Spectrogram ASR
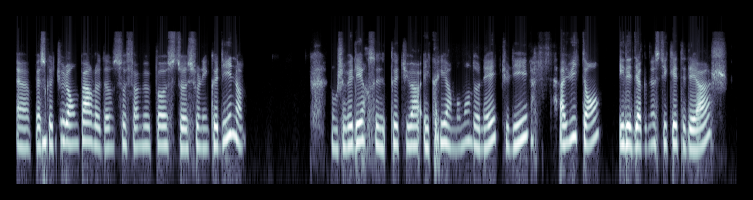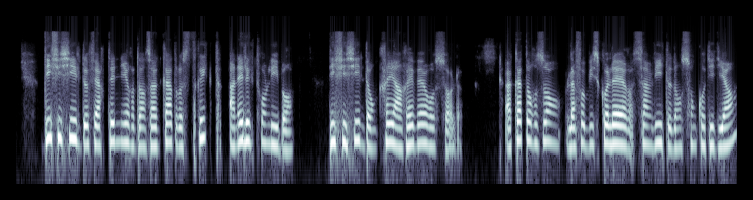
parce que tu en parles dans ce fameux post sur LinkedIn. Donc, je vais lire ce que tu as écrit à un moment donné. Tu dis, à 8 ans, il est diagnostiqué TDAH. Difficile de faire tenir dans un cadre strict un électron libre. Difficile d'en créer un rêveur au sol. À 14 ans, la phobie scolaire s'invite dans son quotidien.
